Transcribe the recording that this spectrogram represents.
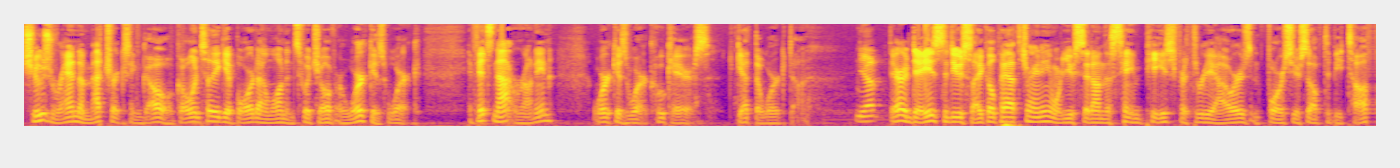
choose random metrics and go. Go until you get bored on one and switch over. Work is work. If it's not running, work is work. Who cares? Get the work done. Yep. There are days to do psychopath training where you sit on the same piece for three hours and force yourself to be tough.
